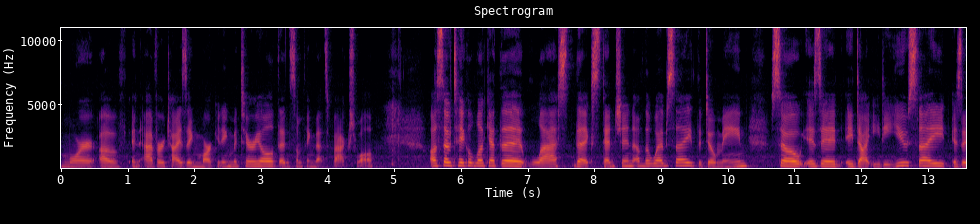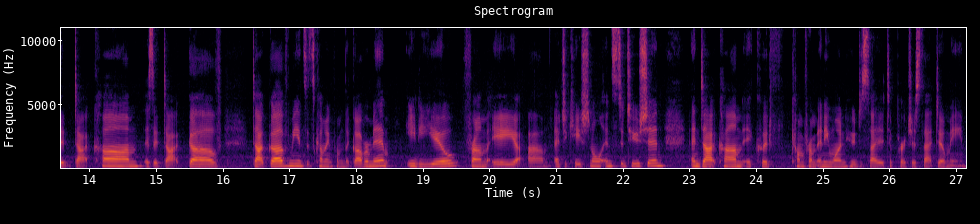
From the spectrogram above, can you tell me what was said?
more of an advertising marketing material than something that's factual. Also, take a look at the last, the extension of the website, the domain. So, is it a .edu site? Is it .com? Is it .gov? .gov means it's coming from the government. .edu from a um, educational institution, and .com it could come from anyone who decided to purchase that domain.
